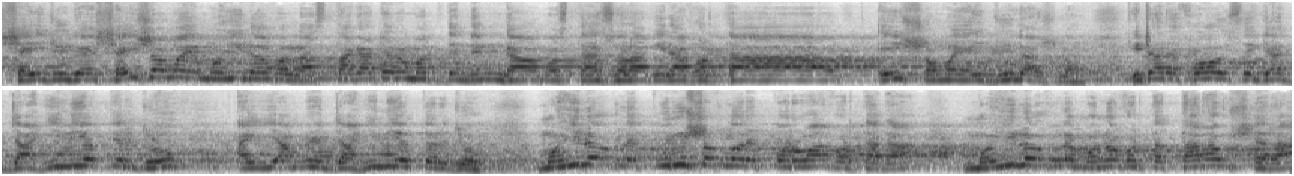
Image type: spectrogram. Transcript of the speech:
সেই যুগে, সেই সময় মহিলা হল রাস্তাঘাটের মধ্যে নেঙ্গা অবস্থায় চলাফেরা করতাম। এই সময় এই যুগ আসলো। এটারে হয়েছে গিয়া? জাহিলিয়তের যুগ, আইয়ামে জাহিলিয়তের যুগ। মহিলা হলে পুরুষ হকলরে পরোয়া করতা না মহিলা হলে মনে করতা তারাও সেরা।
